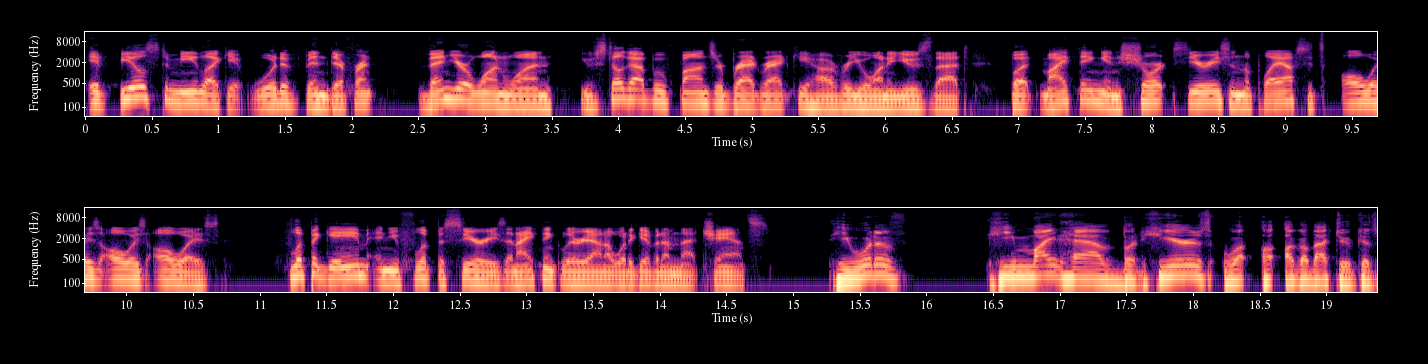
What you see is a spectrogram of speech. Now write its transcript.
It feels to me like it would have been different. Then you're 1 1. You've still got Boof Bonser, Brad Radke, however you want to use that. But my thing in short series in the playoffs, it's always, always, always flip a game and you flip a series. And I think Liriano would have given him that chance. He would have he might have, but here's what I'll, go back to because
